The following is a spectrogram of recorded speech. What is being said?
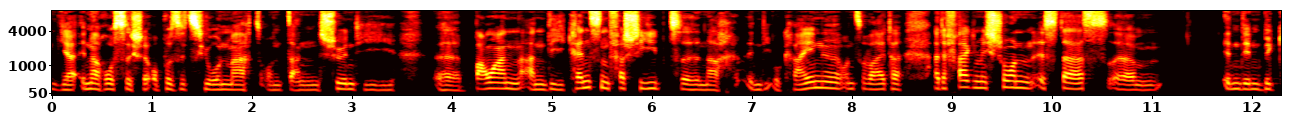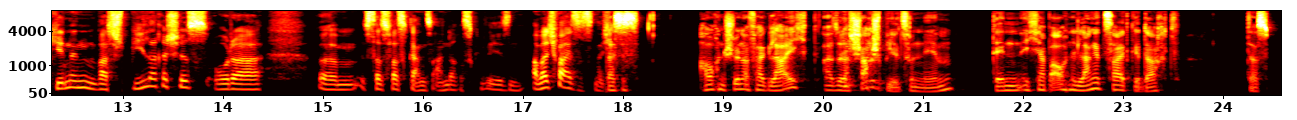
ja innerrussische Opposition macht und dann schön die äh, Bauern an die Grenzen verschiebt äh, nach in die Ukraine und so weiter. Also da frage ich mich schon, ist das ähm, in den Beginnen was Spielerisches oder ähm, ist das was ganz anderes gewesen? Aber ich weiß es nicht. Das ist auch ein schöner Vergleich, also das Schachspiel zu nehmen, denn ich habe auch eine lange Zeit gedacht, dass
